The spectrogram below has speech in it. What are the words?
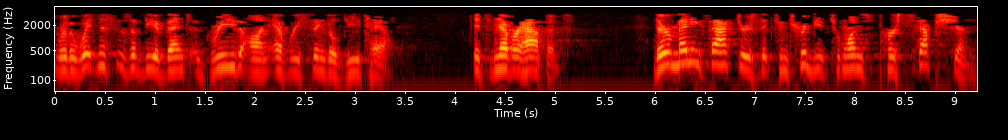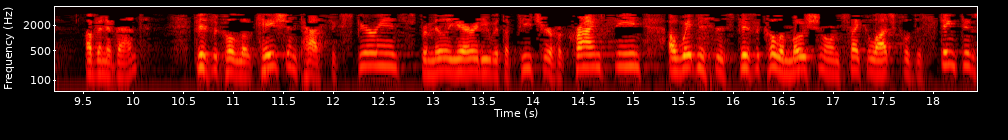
where the witnesses of the event agreed on every single detail. It's never happened. There are many factors that contribute to one's perception of an event. Physical location, past experience, familiarity with a feature of a crime scene, a witness's physical, emotional, and psychological distinctives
